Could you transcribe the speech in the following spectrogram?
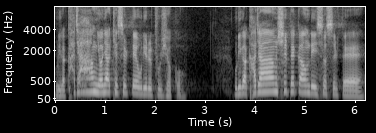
우리가 가장 연약했을 때 우리를 부르셨고, 우리가 가장 실패 가운데 있었을 때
